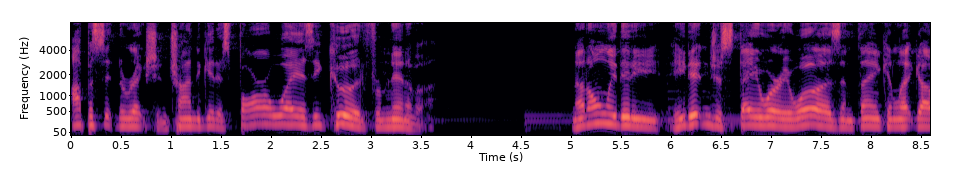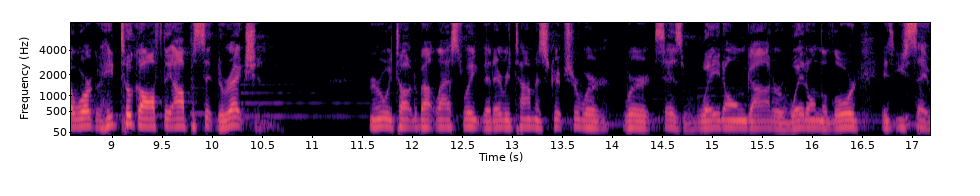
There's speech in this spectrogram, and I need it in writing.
opposite direction, trying to get as far away as he could from Nineveh. Not only did he, he didn't just stay where he was and think and let God work, he took off the opposite direction. Remember, we talked about last week that every time in Scripture where, where it says wait on God or wait on the Lord, is you say,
